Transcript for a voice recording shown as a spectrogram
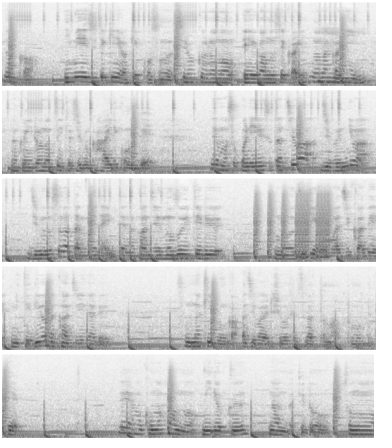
なんかイメージ的には結構その白黒の映画の世界の中になんか色のついた自分が入り込んででもそこにいる人たちは自分には自分の姿は見えないみたいな感じで覗いてるその事件を間近で見てるような感じになるそんな気分が味わえる小説だったなと思ってて。で、まあ、この本の魅力なんだけどその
